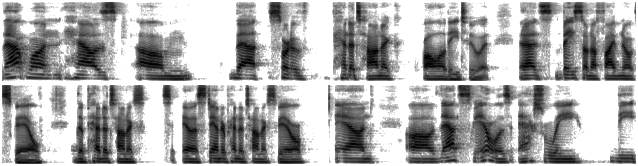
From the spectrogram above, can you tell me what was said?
That one has um, that sort of pentatonic quality to it. That's based on a five note scale, the pentatonic, uh, standard pentatonic scale. And uh, that scale is actually the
